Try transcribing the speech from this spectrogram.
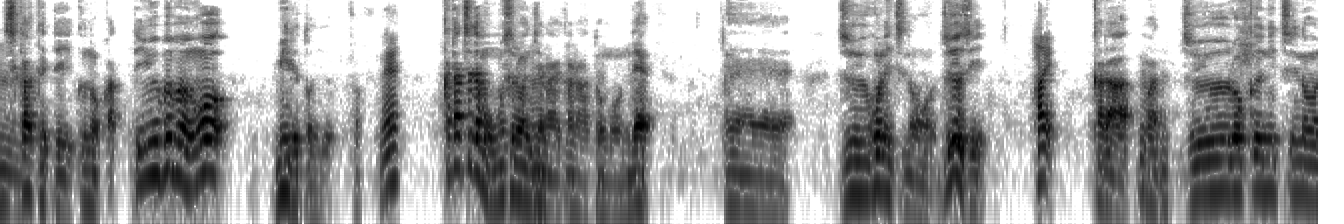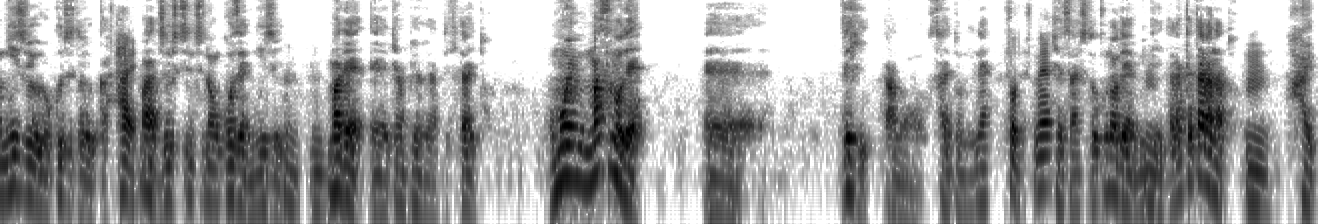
ん。仕掛けていくのかっていう部分を見るというそうですね。形でも面白いんじゃないかなと思うんで、えー15日の10時はい。から、うんまあ、16日の26時というか、はいまあ、17日の午前2時まで、えーキャンペーンをやっていきたいと思いますので、えーぜひ、あの、サイトにね、そうですね。掲載しておくので見ていただけたらなと。うん。はい。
